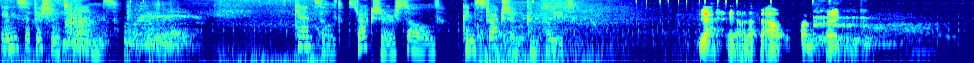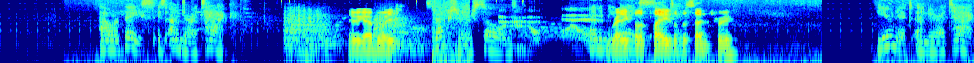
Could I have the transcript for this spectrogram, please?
Insufficient funds. Cancelled. Structure sold. Construction complete. Yeah, yeah, I left it out by mistake. Our base is under attack. Here we go, boys. Structure sold. Enemy Ready for the plays of the century? Unit under attack.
